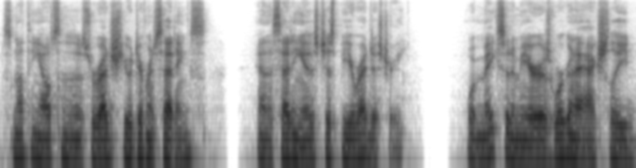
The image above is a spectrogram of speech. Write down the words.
It's nothing else than it's a registry with different settings. And the setting is just be a registry. What makes it a mirror is we're going to actually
